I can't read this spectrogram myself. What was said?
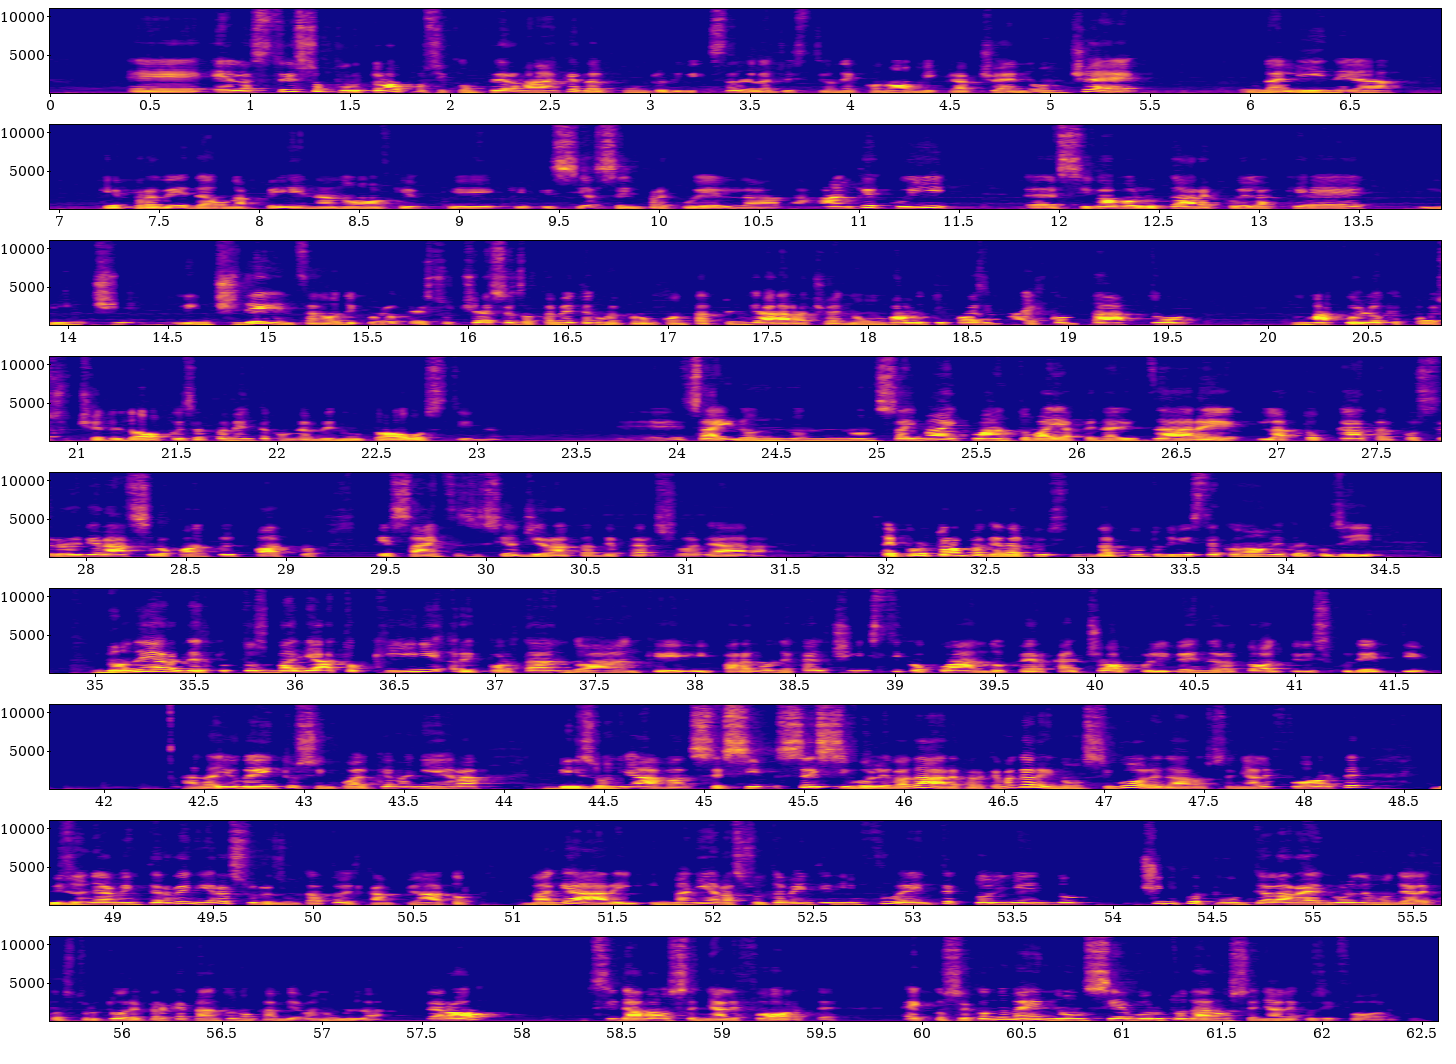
e, e lo stesso purtroppo si conferma anche dal punto di vista della gestione economica, cioè non c'è una linea che preveda una pena no? che, che, che, sia sempre quella. Anche qui eh, si va a valutare quella che è l'inci- l'incidenza no? di quello che è successo esattamente come per un contatto in gara, cioè non valuti quasi mai il contatto, ma quello che poi succede dopo, esattamente come è avvenuto a Austin eh, sai, non, non, non, sai mai quanto vai a penalizzare la toccata al posteriore di Russell o quanto il fatto che Sainz si sia girato abbia perso la gara. E purtroppo che dal, dal punto di vista economico è così. Non era del tutto sbagliato chi, riportando anche il paragone calcistico, quando per Calciopoli vennero tolti gli scudetti alla Juventus in qualche maniera bisognava, se si, se si, voleva dare, perché magari non si vuole dare un segnale forte, bisognava intervenire sul risultato del campionato, magari in maniera assolutamente ininfluente, togliendo 5 punti alla Red Bull nel mondiale costruttori, perché tanto non cambiava nulla, però si dava un segnale forte. Ecco, secondo me non si è voluto dare un segnale così forte.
